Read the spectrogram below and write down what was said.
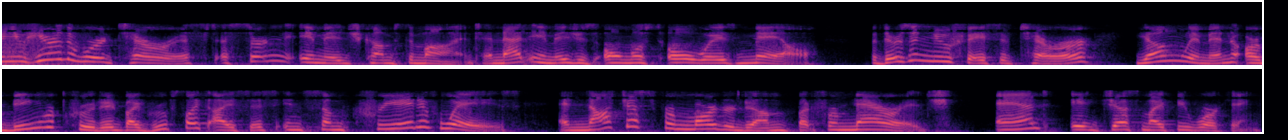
When you hear the word terrorist, a certain image comes to mind, and that image is almost always male. But there's a new face of terror. Young women are being recruited by groups like ISIS in some creative ways, and not just for martyrdom, but for marriage. And it just might be working.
